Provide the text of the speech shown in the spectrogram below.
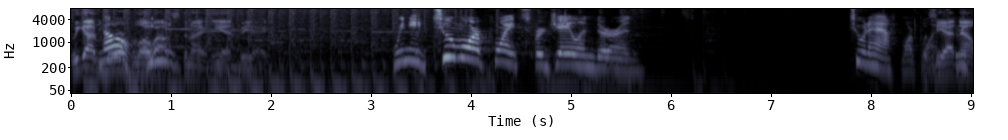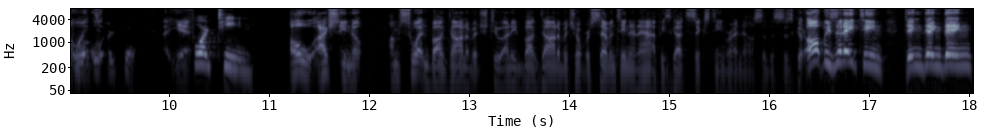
We got No, more blowouts needs- tonight in the NBA. We need two more points for Jalen Duren. Two and a half more points. What's he at Three now? What- what- for yeah. 14. Oh, actually, no. I'm sweating Bogdanovich too. I need Bogdanovich over 17 and a half. He's got 16 right now, so this is good. Oh, he's at 18. Ding, ding, ding.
